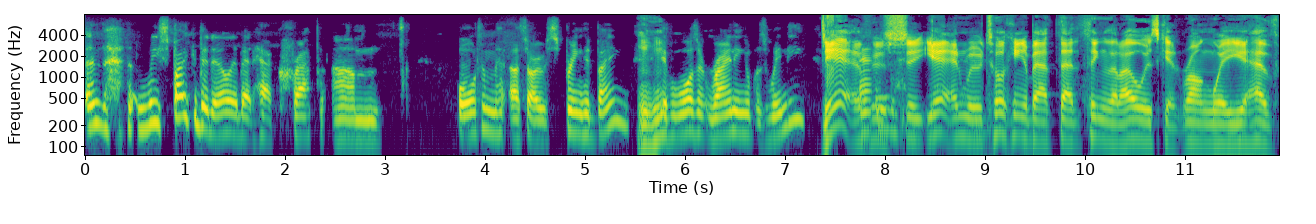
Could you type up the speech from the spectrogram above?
and we spoke a bit earlier about how crap um, autumn, uh, sorry, spring had been. Mhm. If it wasn't raining, it was windy. Yeah, it And- was, uh, yeah, and we were talking about that thing that I always get wrong, where you have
